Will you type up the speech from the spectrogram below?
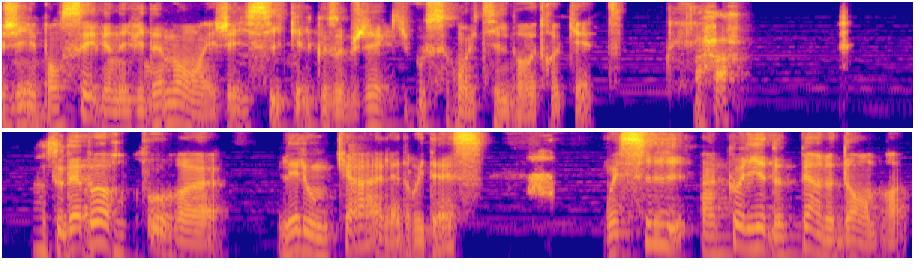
J'y ai pensé, bien évidemment, et j'ai ici quelques objets qui vous seront utiles dans votre quête. Ah ah. Ah, Tout d'abord, pour euh, l'Elunka, la druidesse, voici un collier de perles d'ambre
